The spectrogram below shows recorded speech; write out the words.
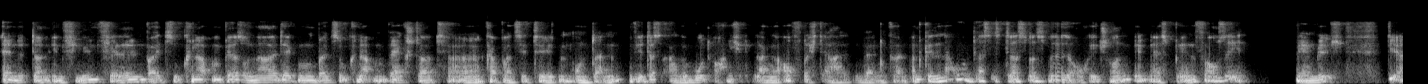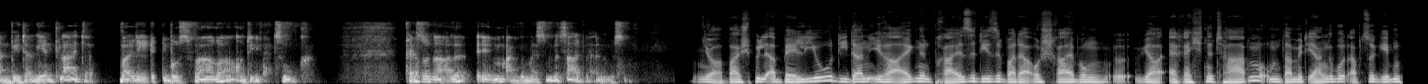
endet dann in vielen Fällen bei zu knappen Personaldecken, bei zu knappen Werkstattkapazitäten und dann wird das Angebot auch nicht lange aufrechterhalten werden können. Und genau das ist das, was wir auch jetzt schon im SPNV sehen. Nämlich, die Anbieter gehen pleite, weil die Busfahrer und die Zug Personale eben angemessen bezahlt werden müssen. Ja, Beispiel Abellio, die dann ihre eigenen Preise, die sie bei der Ausschreibung äh, ja, errechnet haben, um damit ihr Angebot abzugeben,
